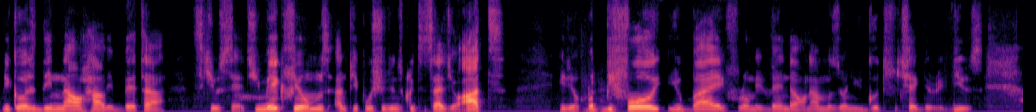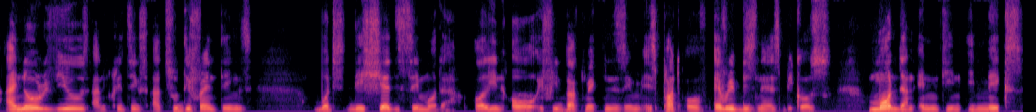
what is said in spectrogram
because they now have a better skill set. You make films and people shouldn't criticize your art. You know, but before you buy from a vendor on Amazon, you go to check the reviews. I know reviews and critics are two different things, but they share the same mother. All in all, a feedback mechanism is part of every business because more than anything, it makes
